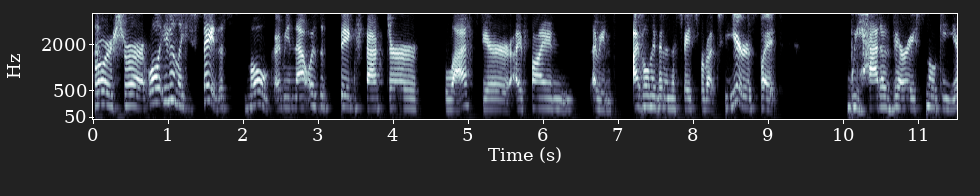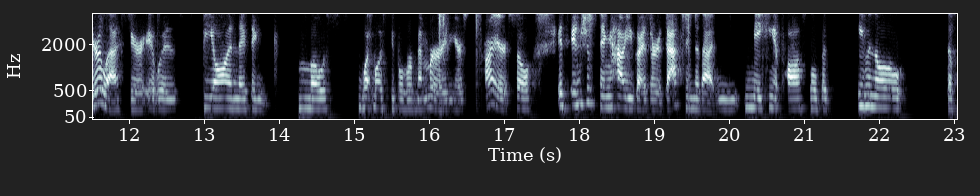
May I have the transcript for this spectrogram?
For sure. Well, even like you say, the smoke, I mean, that was a big factor last year. I find, I mean, I've only been in the space for about two years, but we had a very smoky year last year. It was beyond, I think, most what most people remember in years prior. So it's interesting how you guys are adapting to that and making it possible. But even though the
